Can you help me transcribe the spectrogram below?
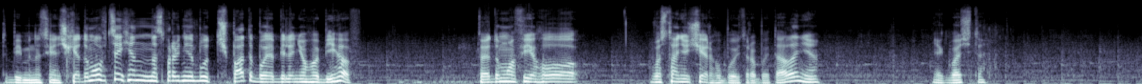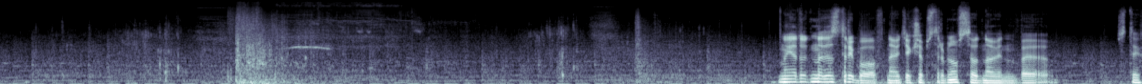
Тобі мінусинчик. Я думав, цей ген насправді не будуть чіпати, бо я біля нього бігав. То я думав, його в останню чергу будуть робити, але ні. Як бачите. Ну я тут не застрибував, навіть якщо б стрибнув, все одно він би встиг.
